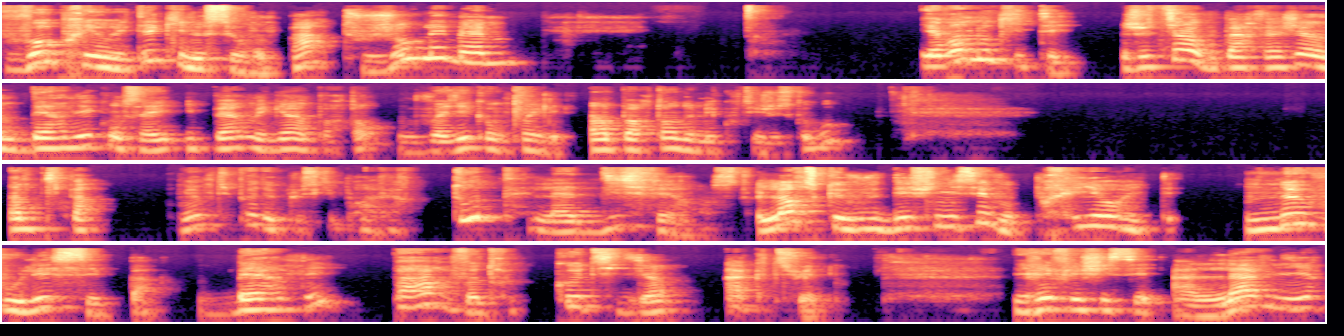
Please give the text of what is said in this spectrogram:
vos priorités qui ne seront pas toujours les mêmes. Et avant de nous quitter, je tiens à vous partager un dernier conseil hyper méga important. Vous voyez comme quoi il est important de m'écouter jusqu'au bout. Un petit pas, mais un petit pas de plus qui pourra faire toute la différence. Lorsque vous définissez vos priorités, ne vous laissez pas berner par votre quotidien actuel. réfléchissez à l'avenir,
